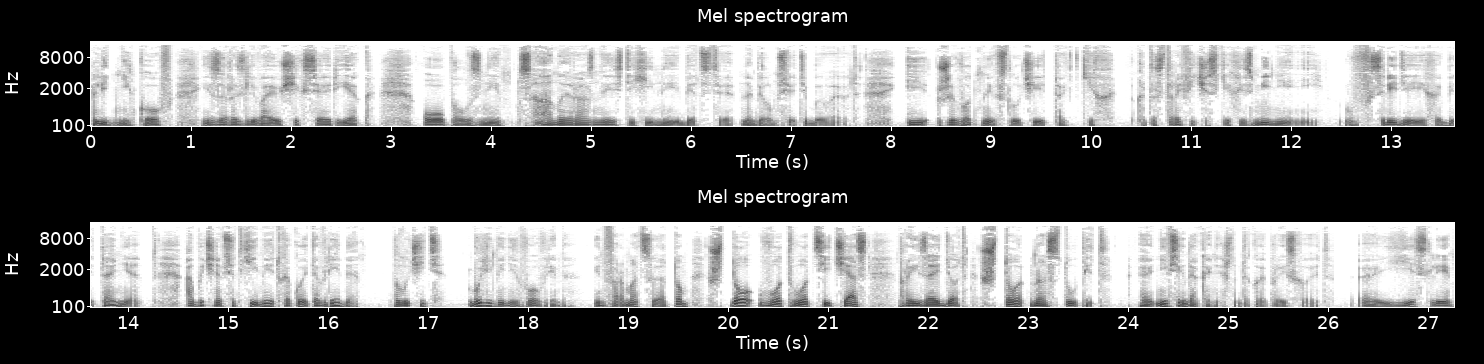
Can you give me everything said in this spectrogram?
ледников, из-за разливающихся рек, оползни. Самые разные стихийные бедствия на белом свете бывают. И животные в случае таких катастрофических изменений в среде их обитания обычно все-таки имеют какое-то время получить более-менее вовремя информацию о том, что вот-вот сейчас произойдет, что наступит. Э, Не всегда, конечно, такое происходит. Э, Если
